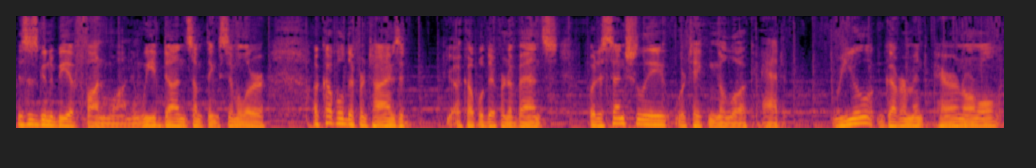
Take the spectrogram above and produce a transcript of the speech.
This is going to be a fun one, and we've done something similar a couple different times at a couple different events, but essentially we're taking a look at real government paranormal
